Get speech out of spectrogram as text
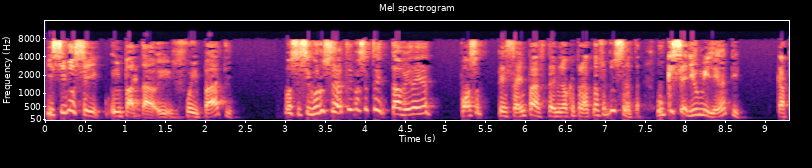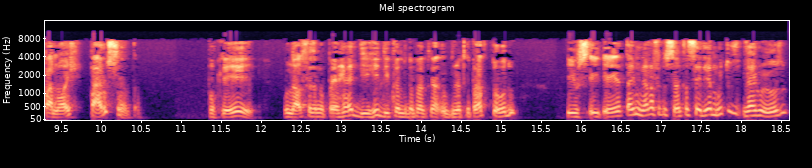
E se você empatar e for empate, você segura o Santa e você tem, talvez ainda possa pensar em terminar o campeonato na frente do Santa. O que seria humilhante cá para nós, para o Santa. Porque o Náutico fez uma campanha ridícula durante o campeonato todo e, e terminar na frente do Santa seria muito vergonhoso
